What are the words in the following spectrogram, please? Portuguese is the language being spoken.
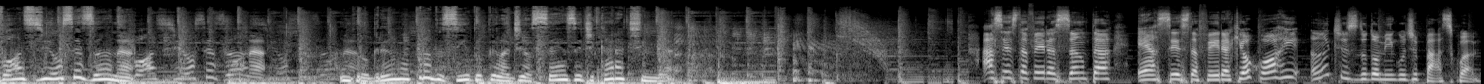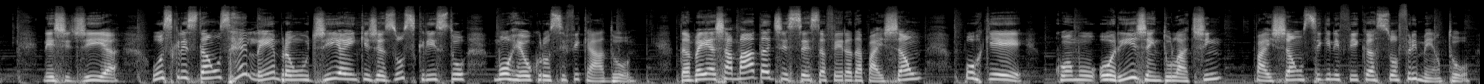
Voz Diocesana. Voz Diocesana. Um programa produzido pela Diocese de Caratinga. A Sexta-feira Santa é a sexta-feira que ocorre antes do domingo de Páscoa. Neste dia, os cristãos relembram o dia em que Jesus Cristo morreu crucificado. Também é chamada de Sexta-feira da Paixão, porque, como origem do latim, paixão significa sofrimento.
